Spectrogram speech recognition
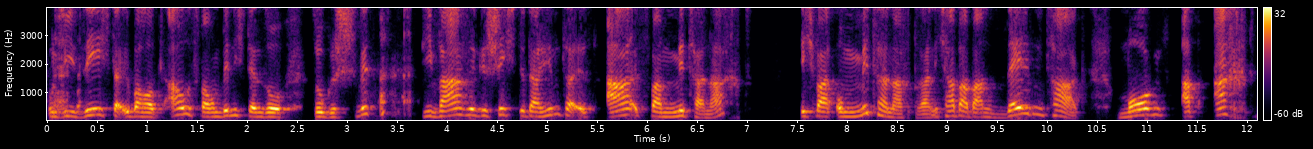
Und wie sehe ich da überhaupt aus? Warum bin ich denn so, so geschwitzt? Die wahre Geschichte dahinter ist, A, es war Mitternacht ich war um Mitternacht dran. Ich habe aber am selben Tag morgens ab 8,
